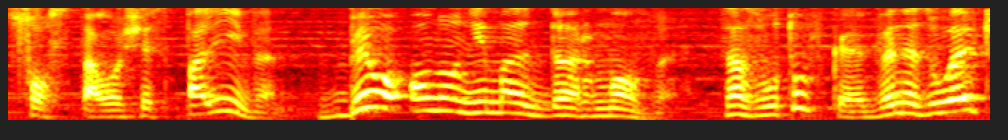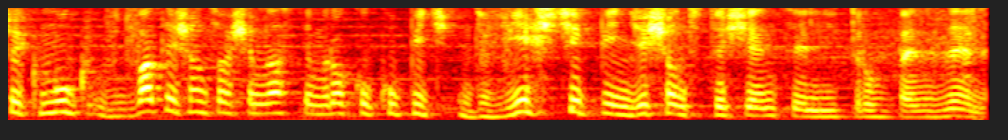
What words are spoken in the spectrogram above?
co stało się z paliwem. Było ono niemal darmowe. Za złotówkę Wenezuelczyk mógł w 2018 roku kupić 250 tysięcy litrów benzyny.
